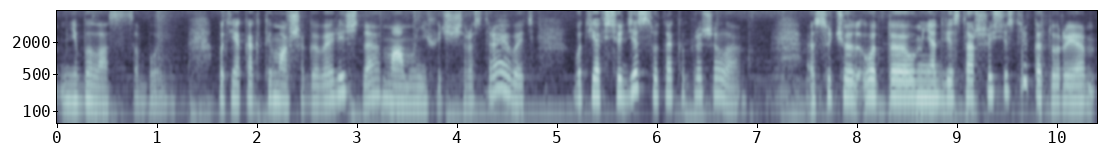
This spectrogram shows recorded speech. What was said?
не была с собой. Вот я, как ты, Маша, говоришь, да, маму не хочешь расстраивать. Вот я все детство так и прожила. С учет, вот э, у меня две старшие сестры, которые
